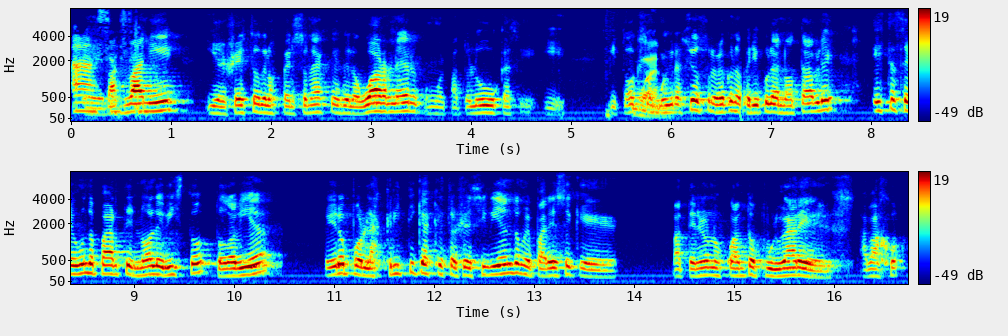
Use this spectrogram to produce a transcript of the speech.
ah, eh, Bugs Bunny y el resto de los personajes de la Warner como el Pato Lucas y y todo bueno. muy gracioso, lo veo con una película notable. Esta segunda parte no la he visto todavía, pero por las críticas que estoy recibiendo me parece que va a tener unos cuantos pulgares abajo.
